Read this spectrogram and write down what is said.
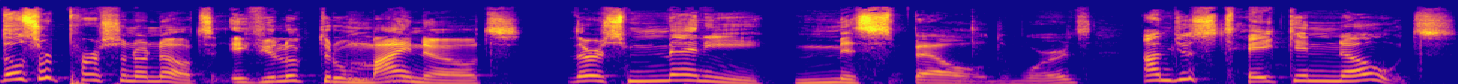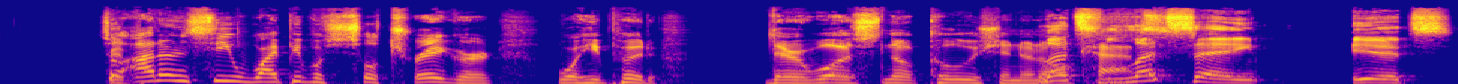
Those are personal notes. If you look through my notes, there's many misspelled words. I'm just taking notes. So I don't see why people are so triggered where he put there was no collusion in Let's all caps. let's say it's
